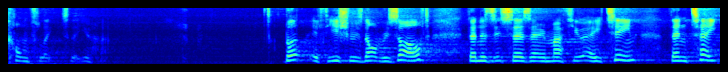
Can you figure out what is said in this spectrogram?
conflict that you have. But if the issue is not resolved, then as it says there in Matthew 18, then take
